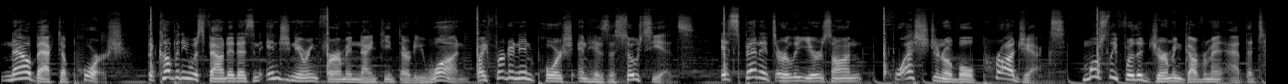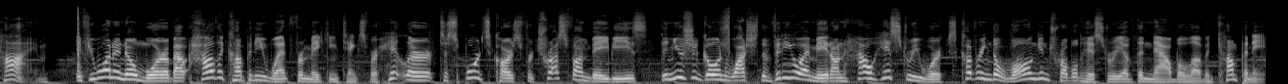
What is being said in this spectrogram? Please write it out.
Now back to Porsche. The company was founded as an engineering firm in 1931 by Ferdinand Porsche and his associates. It spent its early years on questionable projects, mostly for the German government at the time. If you want to know more about how the company went from making tanks for Hitler to sports cars for trust fund babies, then you should go and watch the video I made on how history works covering the long and troubled history of the now beloved company.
